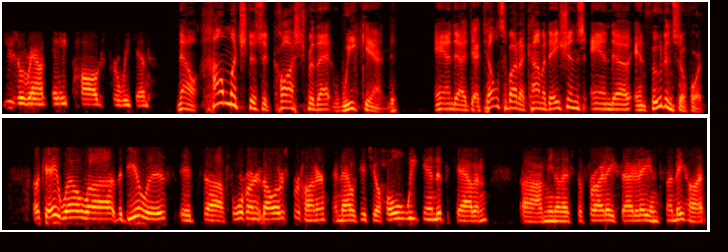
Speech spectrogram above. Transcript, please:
usually around eight hogs per weekend. Now, how much does it cost for that weekend? And uh, tell us about accommodations and uh, and food and so forth. Okay, well, uh, the deal is it's uh, four hundred dollars per hunter, and that'll get you a whole weekend at the cabin. Um, you know, that's the Friday, Saturday, and Sunday hunt.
